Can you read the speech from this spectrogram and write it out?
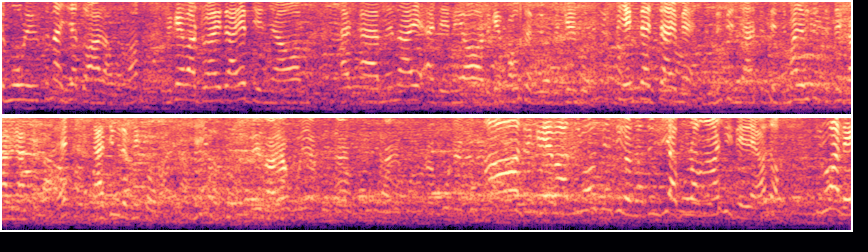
အငိုတွေခဏရက်သွားတာပေါ့နော်တကယ်ပါဒရိုက်တာရဲ့ပညာရောအဲမင်းသားရဲ့အတင်တွေရောတကယ်ပေါင်းဆက်ပြီးတော့တကယ်ကိုပရိသတ်ကြိုက်မဲ့လူပညာစစ်စစ်ဒီမှာရုပ်ရှင်စစ်စစ်ကားကားဖြစ်ပါတယ်ဒါကြည့်လို့ဖိတ်ခေါ်ပါတယ်ရှင်ဒီနေ့လာရောက်ဝင်ရပြင်ကြစီတိုဝန်နဲ့ကိုရောကိုနဲ့ကိုအာ တကယ်ပါသူတို့သိရှိလို့တော့သူရှိရပူတော်ငါရှိသေးတယ်အဲ့တော့သူတို့ကလေ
